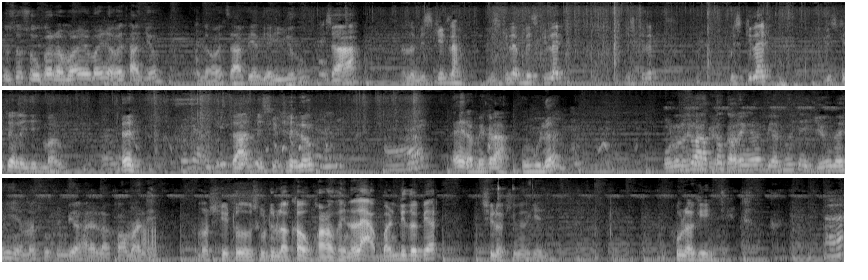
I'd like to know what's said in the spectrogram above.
દોસ્તો છોકરા રમાય રમાય હવે થાક્યો? અને હવે ચા પીવા બેસી ગયો ચા અને બિસ્કિટ લાવ. બિસ્કિટ લાવ બિસ્કિટ લાવ. બિસ્કિટ લાવ. બિસ્કિટ લાવ. બિસ્કિટ લઈ જઈશ મારું. હે? ચા બિસ્કિટ લઈ લો. એ રમેકડા ઊંઘ ને? તો ઘરે ઘરે બેઠો છે જ્યો નહીં. એમાં છોટું બે હારે લખવા માંડે. અમારે સીટું છૂટું લખાવ કાળો થઈને. લે આ બંડી તો પ્યાર. શું લખી મને કહેજે? શું લખી? હા?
